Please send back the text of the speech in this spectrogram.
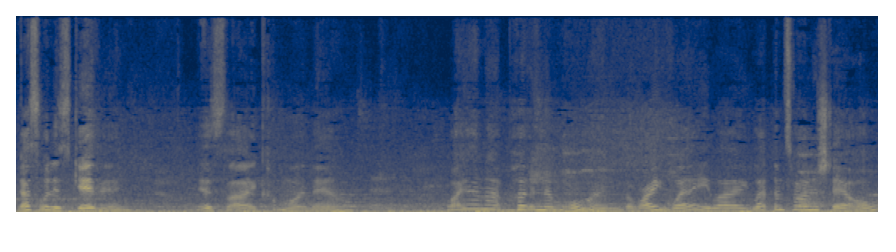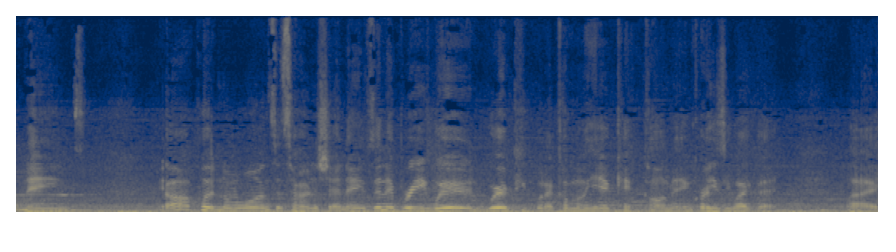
That's what it's giving. It's like, come on now. Why y'all not putting them on the right way? Like, let them tarnish their own names. Y'all putting them on to tarnish their names. Then it breed weird, weird people that come on here and commenting crazy like that. Like,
